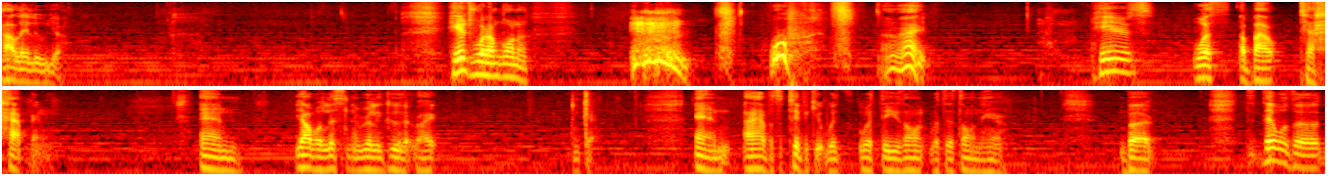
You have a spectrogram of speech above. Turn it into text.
hallelujah. Here's what I'm going to. Woo. All right. Here's what's about to happen and y'all were listening really good, right? Okay. And I have a certificate with with these on with this on here. But there was a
